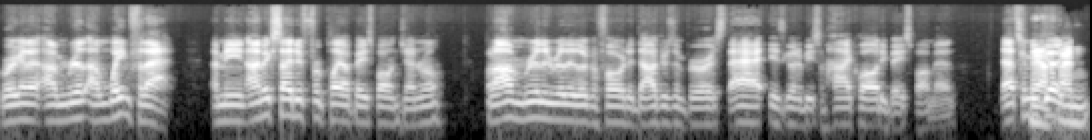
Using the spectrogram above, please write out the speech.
We're gonna. I'm real. I'm waiting for that. I mean, I'm excited for playoff baseball in general. But I'm really, really looking forward to Dodgers and Brewers. That is going to be some high quality baseball, man. That's going to be yeah, good. And,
